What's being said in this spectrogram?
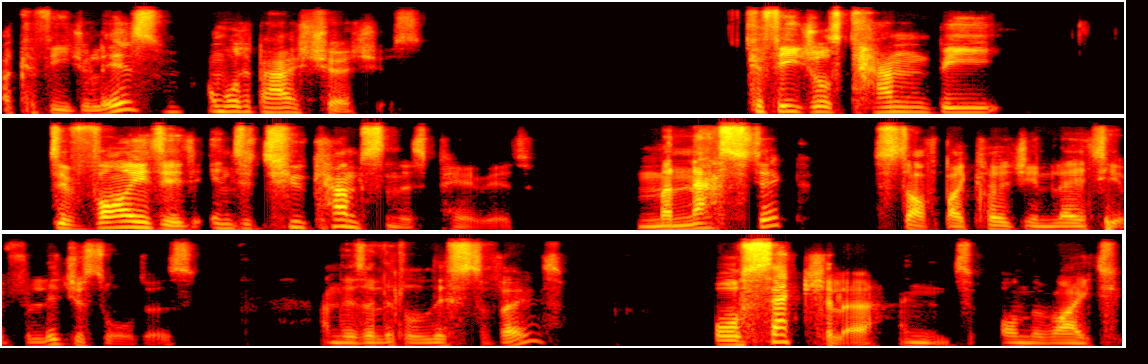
a cathedral is and what a parish church is. Cathedrals can be divided into two camps in this period monastic, staffed by clergy and laity of religious orders, and there's a little list of those, or secular, and on the right,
